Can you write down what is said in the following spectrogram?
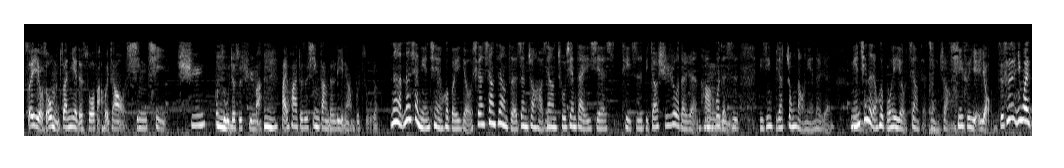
所以有时候我们专业的说法会叫心气虚，不足就是虚嘛。嗯，白话就是心脏的力量不足了。那那像年轻人会不会有像像这样子的症状？好像出现在一些体质比较虚弱的人哈，嗯、或者是已经比较中老年的人，年轻的人会不会有这样子的症状？其实也有，只是因为。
